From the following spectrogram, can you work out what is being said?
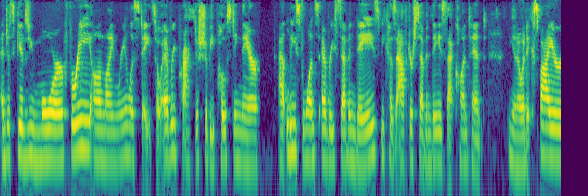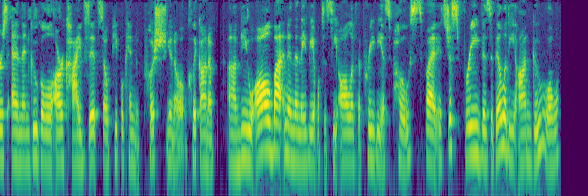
and just gives you more free online real estate. So, every practice should be posting there at least once every seven days because after seven days, that content you know it expires and then google archives it so people can push you know click on a uh, view all button and then they'd be able to see all of the previous posts. But it's just free visibility on Google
